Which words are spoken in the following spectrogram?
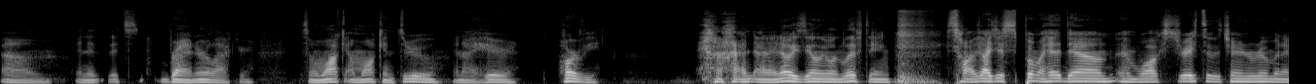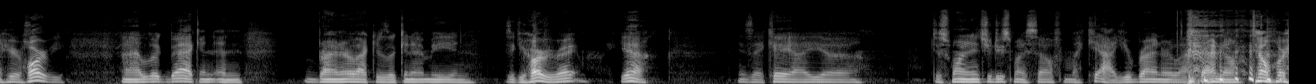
um, and it, it's Brian Urlacher. So I'm walking, I'm walking through, and I hear Harvey, and I know he's the only one lifting. So I just put my head down and walk straight to the training room, and I hear Harvey, and I look back, and and Brian Urlacher's looking at me, and he's like, "You're Harvey, right?" Like, yeah. He's like, "Hey, I." Uh, just want to introduce myself. I'm like, yeah, you're Brian Urlacher. I know. Don't worry.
